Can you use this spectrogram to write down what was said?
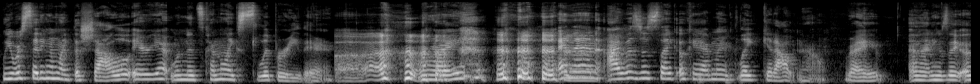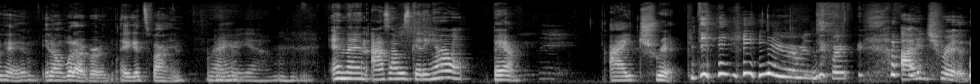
we were sitting in like the shallow area when it's kind of like slippery there. Uh. right? and then I was just like, okay, I'm gonna like get out now, right? And then he was like, okay, you know, whatever, like it's fine, right? Okay, yeah. Mm-hmm. And then as I was getting out, bam, I trip. I remember this part. I tripped.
